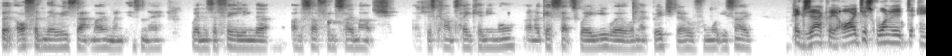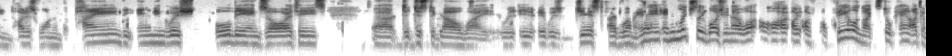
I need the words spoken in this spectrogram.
But often there is that moment isn't there when there's a feeling that i'm suffering so much i just can't take anymore. And i guess that's where you were on that bridge though from what you say exactly i just wanted it to end i just wanted the pain the anguish all the anxieties uh, to, just to go away. It was, it, it was just overwhelming. And, and, it literally was, you know what, I, I, I feel and I still can, I can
